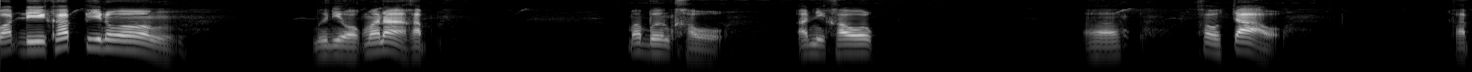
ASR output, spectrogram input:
วัสดีครับพี่น้อง มือนี้ออกมาหน้าครับ มาเบิงเขาอันนี้เขาเอ่อข้าเจ้าครับ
